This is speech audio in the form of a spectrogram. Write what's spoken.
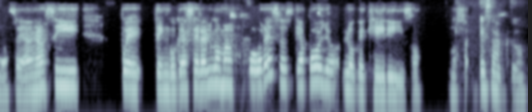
no sean así, pues tengo que hacer algo más. Por eso es que apoyo lo que Katie hizo. No sé. Exacto.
